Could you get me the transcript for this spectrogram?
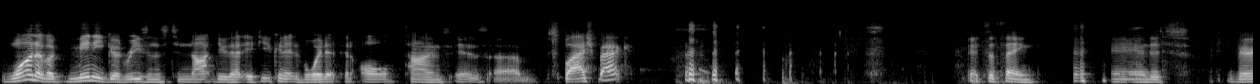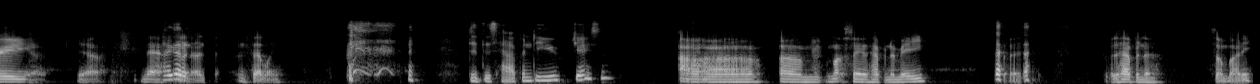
one of a many good reasons to not do that, if you can avoid it at all times, is um, splashback. it's a thing, and it's very, uh, yeah, nasty gotta- and unse- unsettling. Did this happen to you, Jason? Uh, um, I'm not saying it happened to me, but it happened to somebody.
